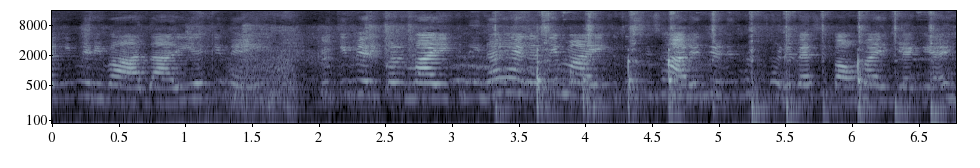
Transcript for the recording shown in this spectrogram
ਪਤਾ ਕਿ ਮੇਰੀ ਆਵਾਜ਼ ਆ ਰਹੀ ਹੈ ਕਿ ਨਹੀਂ? ਕਿਉਂਕਿ ਮੇਰੇ ਕੋਲ ਮਾਈਕ ਨਹੀਂ ਨਾ ਹੈਗਾ ਤੇ ਮਾਈਕ ਤੁਸੀਂ ਸਾਰੇ ਜਿਹੜੇ ਥੋੜੇ ਥੋੜੇ ਵੈਸੇ ਪਾਓ ਮਾਈਕ ਲੈ ਕੇ ਆਈ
